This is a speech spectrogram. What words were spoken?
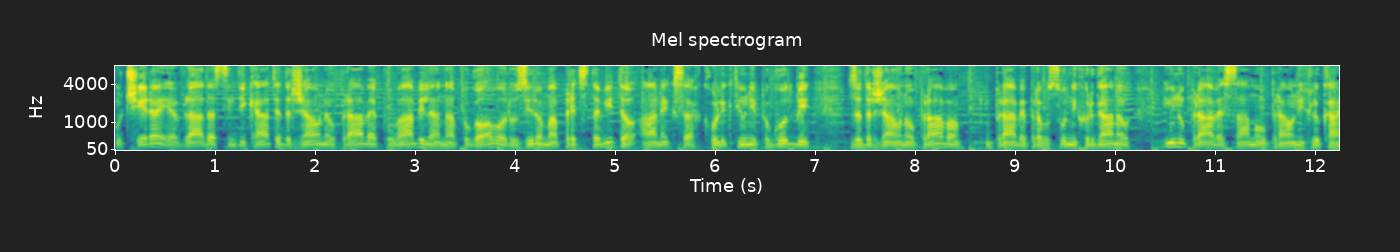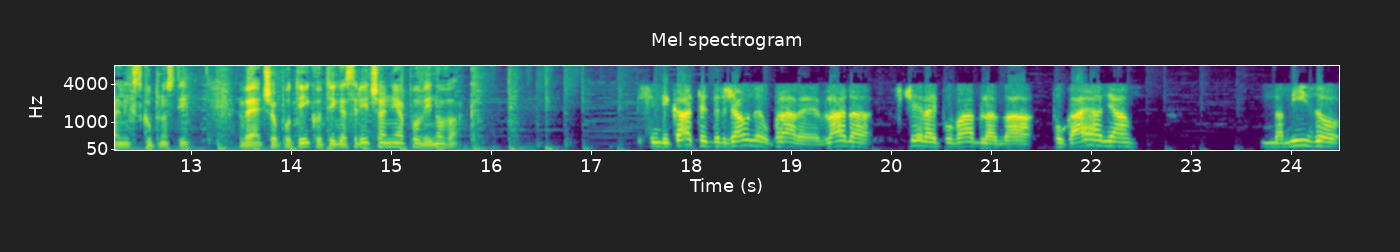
Včeraj je vlada sindikate državne uprave povabila na pogovor oziroma predstavitev aneksa kolektivni pogodbi za državno upravo, uprave pravosodnih organov in uprave samoupravnih lokalnih skupnosti. Več o poteku tega srečanja pove Novak. Sindikate državne uprave je vlada včeraj povabila na pogajanja, na mizo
